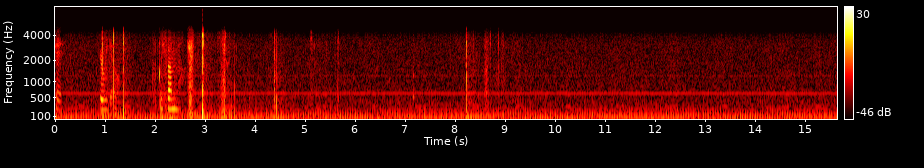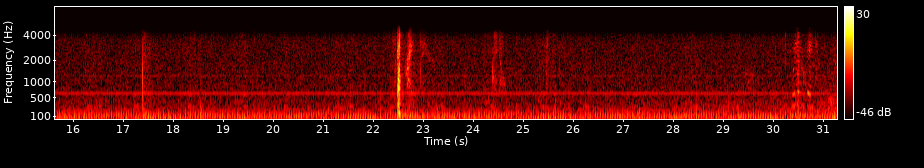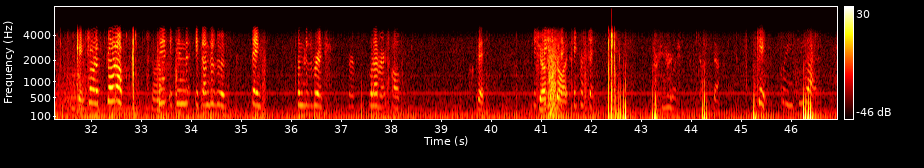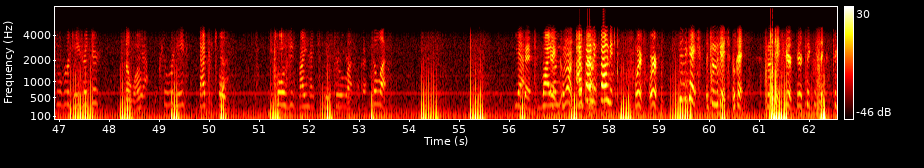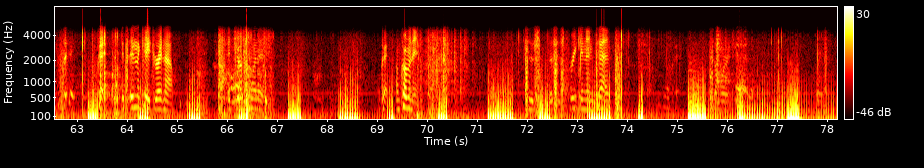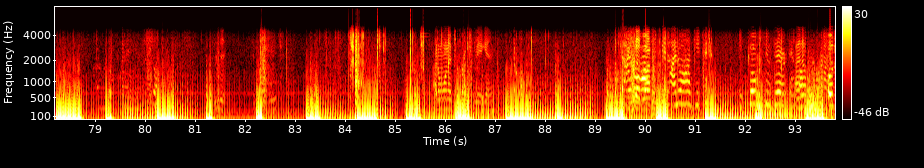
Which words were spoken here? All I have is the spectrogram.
Okay. Here we go. I think we found. Right there. I know. Okay. It's going up. It's going up. Going It's, up. in, it's in. The, it's under the thing. Under the bricks or whatever it's called. Okay. Just take saw it. Take my stick. Okay. So you see that silver gauge right there? So what? Yeah. Silver gauge. That's its hole. Its hole is just right next to it. To the left. Okay. To the left. Yeah. Okay. Right Hey, on. come on, I found down. it. Found it. Where? Where? in the cage right now. It just went in. Okay, I'm coming in. This is, this is freaking intense. Okay. I don't want to me again. I know how to get in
